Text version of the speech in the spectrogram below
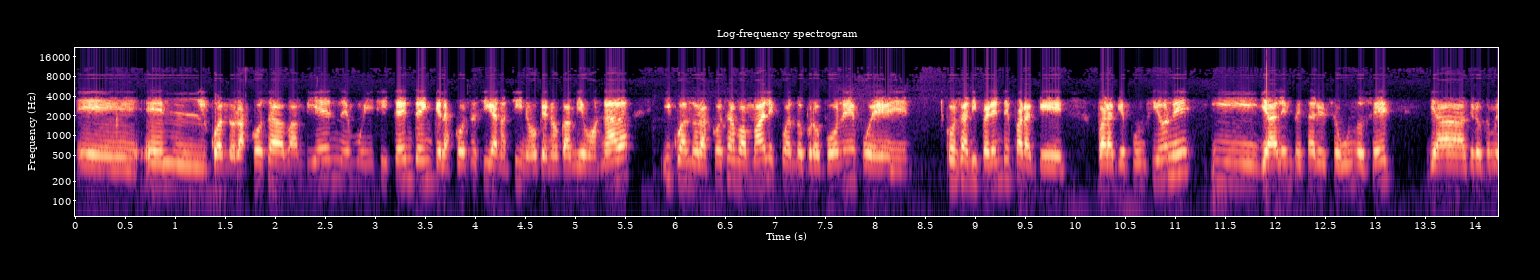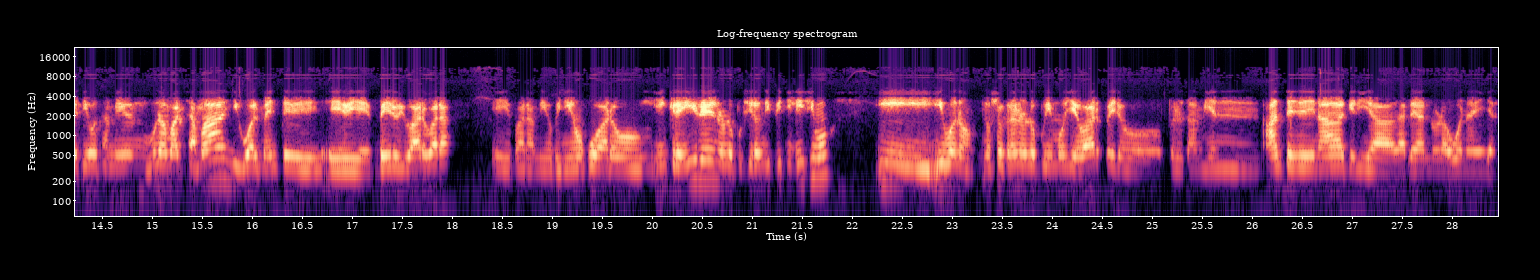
eh, él cuando las cosas van bien es muy insistente en que las cosas sigan así, ¿no? Que no cambiemos nada y cuando las cosas van mal es cuando propone pues cosas diferentes para que para que funcione y ya al empezar el segundo set ya creo que metimos también una marcha más, igualmente eh, Vero y Bárbara eh, para mi opinión jugaron increíble, nos lo pusieron dificilísimo y, y, bueno, nosotras no lo pudimos llevar, pero, pero también antes de nada quería darle la enhorabuena a ellas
